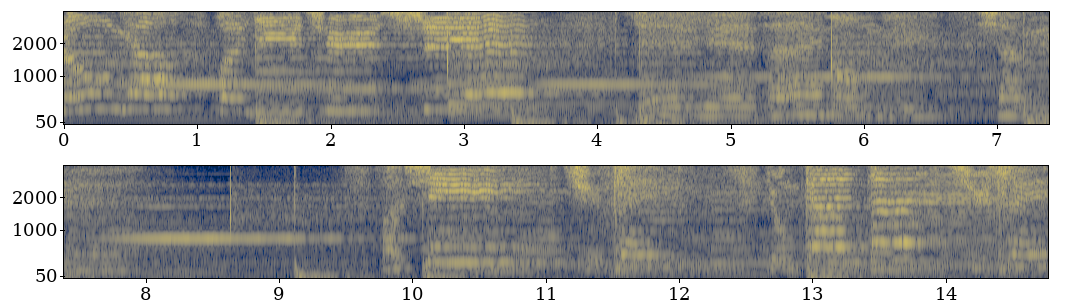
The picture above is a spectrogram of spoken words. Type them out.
荣耀换一句誓言，夜夜在梦里相约。放心去飞，勇敢的去。追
